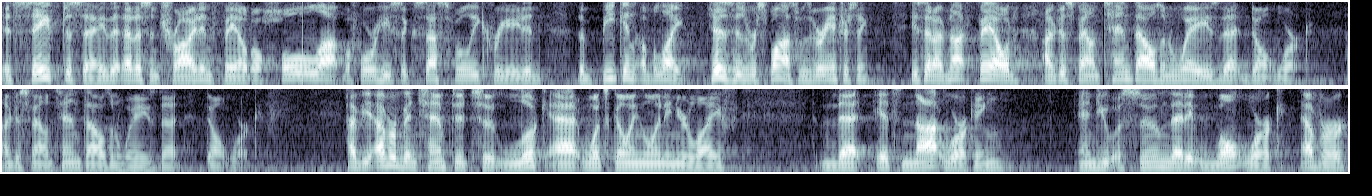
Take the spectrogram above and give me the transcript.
it's safe to say that Edison tried and failed a whole lot before he successfully created the beacon of light. His, his response was very interesting. He said, I've not failed, I've just found 10,000 ways that don't work. I've just found 10,000 ways that don't work. Have you ever been tempted to look at what's going on in your life that it's not working and you assume that it won't work ever?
